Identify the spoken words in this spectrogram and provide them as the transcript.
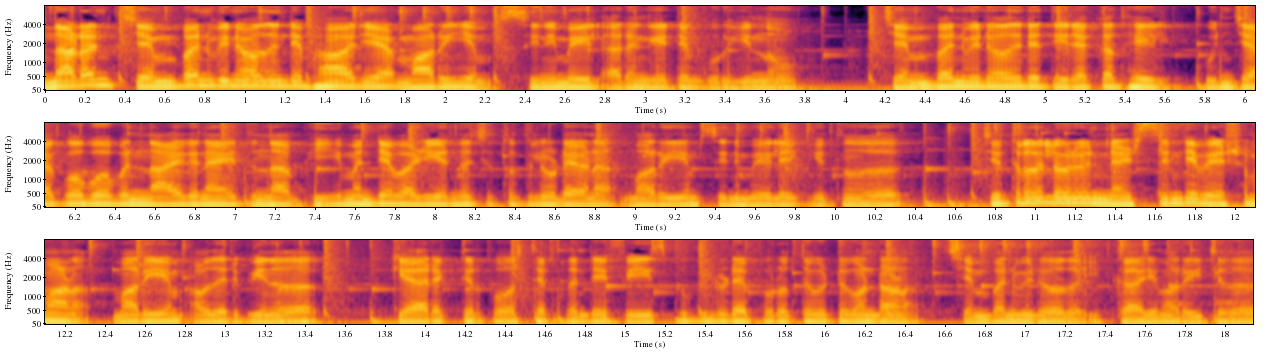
നടൻ ചെമ്പൻ വിനോദിന്റെ ഭാര്യ മറിയം സിനിമയിൽ അരങ്ങേറ്റം കുറിക്കുന്നു ചെമ്പൻ വിനോദിന്റെ തിരക്കഥയിൽ കുഞ്ചാക്കോ ബോബൻ നായകനായെത്തുന്ന ഭീമന്റെ വഴി എന്ന ചിത്രത്തിലൂടെയാണ് മറിയം സിനിമയിലേക്ക് എത്തുന്നത്. ചിത്രത്തിൽ ഒരു നഴ്സിന്റെ വേഷമാണ് മറിയം അവതരിപ്പിക്കുന്നത്. ക്യാരക്ടർ പോസ്റ്റർ തന്റെ ഫേസ്ബുക്കിലൂടെ പുറത്തുവിട്ടുകൊണ്ടാണ് ചെമ്പൻ വിനോദ് ഇക്കാര്യം അറിയിച്ചത്.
